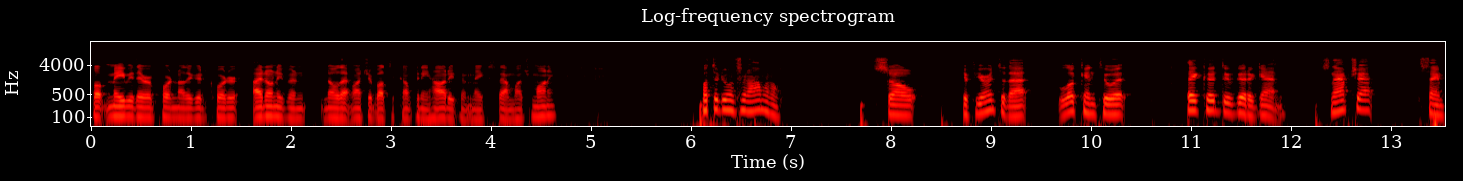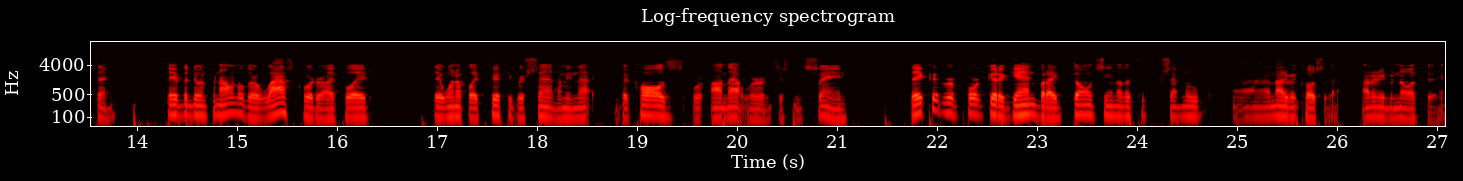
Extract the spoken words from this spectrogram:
but maybe they report another good quarter. I don't even know that much about the company, how it even makes that much money. But they're doing phenomenal. So, if you're into that, look into it. They could do good again. Snapchat, same thing. They've been doing phenomenal. Their last quarter I played, they went up like 50%. I mean that the calls were on that were just insane. They could report good again, but I don't see another 50% move. Uh, not even close to that. I don't even know if they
